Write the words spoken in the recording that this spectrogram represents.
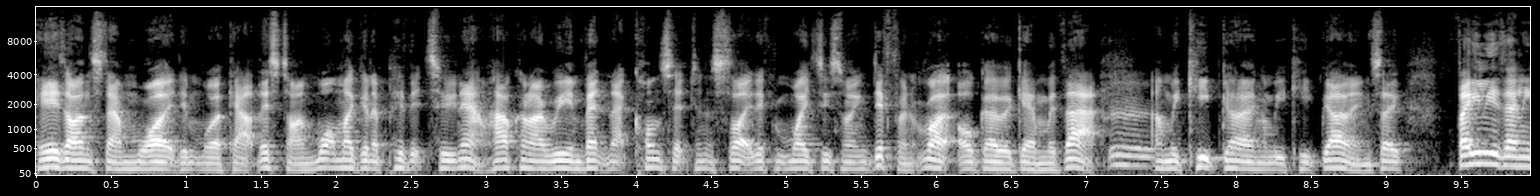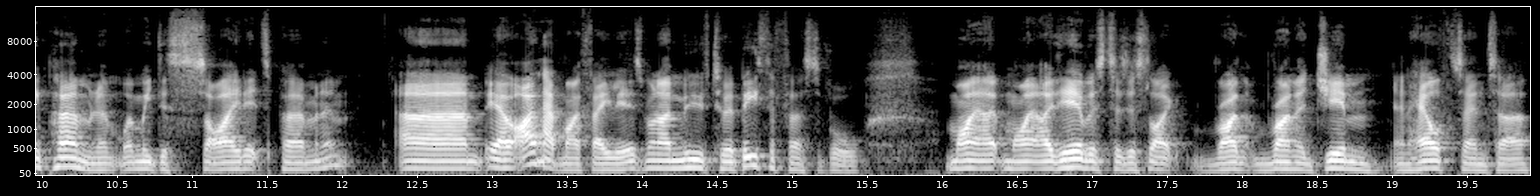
Here's I understand why it didn't work out this time. What am I going to pivot to now? How can I reinvent that concept in a slightly different way to do something different? Right, I'll go again with that. And we keep going and we keep going. So failure is only permanent when we decide it's permanent. Um, yeah, I've had my failures when I moved to Ibiza. First of all, my my idea was to just like run run a gym and health center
